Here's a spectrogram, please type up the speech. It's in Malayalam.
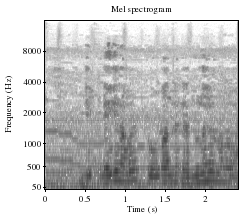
ഡെയിലി നമ്മൾ രൂപാന്തര ഗ്രന്ഥങ്ങൾ നമ്മൾ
